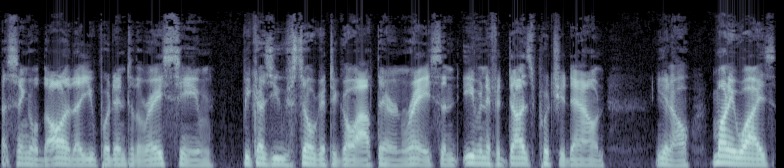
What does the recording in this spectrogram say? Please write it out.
a single dollar that you put into the race team because you still get to go out there and race. And even if it does put you down, you know, money wise,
